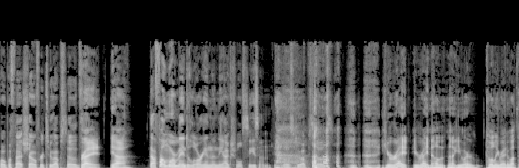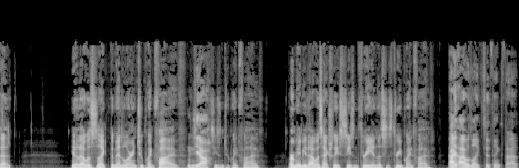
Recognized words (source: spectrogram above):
Boba Fett show for two episodes. right? Yeah, That felt more Mandalorian than the actual season. Those two episodes. you're right. You're right. No, no, you are totally right about that. Yeah, that was like the Mandalorian 2.5, yeah, season 2.5, or maybe that was actually season three, and this is 3.5. I I would like to think that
